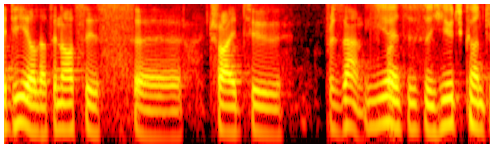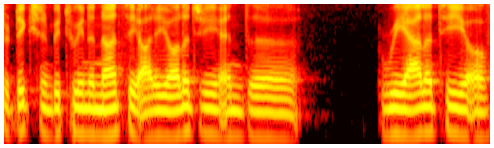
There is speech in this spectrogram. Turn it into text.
ideal that the Nazis uh, tried to present. Yes, it's a huge contradiction between the Nazi ideology and the reality of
